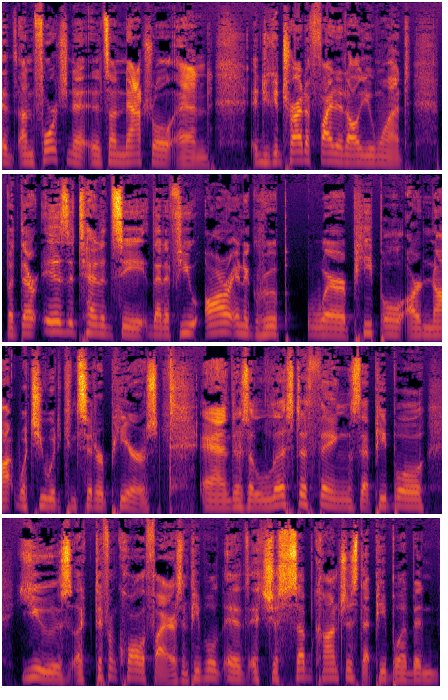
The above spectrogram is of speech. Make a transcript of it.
it's unfortunate, it's unnatural, and, and you can try to fight it all you want. But there is a tendency that if you are in a group where people are not what you would consider peers, and there's a list of things that people use, like different qualifiers, and people, it, it's just subconscious that people have been,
